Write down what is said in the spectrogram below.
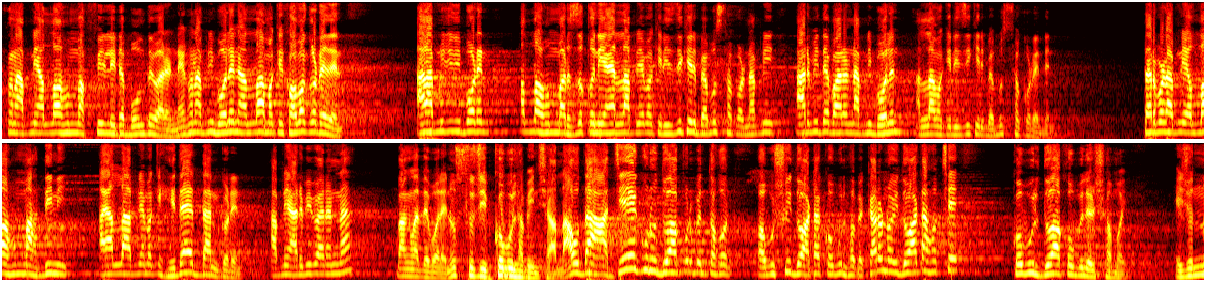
এখন আপনি আল্লাহ ফিরলে এটা বলতে পারেন। এখন আপনি বলেন, আল্লাহ আমাকে ক্ষমা করে দেন। আর আপনি যদি বলেন আল্লাহ জকনি আল্লাহ আপনি আমাকে রিজিকের ব্যবস্থা করেন। আপনি আরবিতে পারেন আপনি বলেন, আল্লাহ আমাকে রিজিকের ব্যবস্থা করে দেন। তারপর আপনি আল্লাহ মাহদিনী আয় আল্লাহ আপনি আমাকে হৃদায়ত দান করেন। আপনি আরবি পারেন না, বাংলাতে বলেন, উস্তুজিব, কবুল হবে ইনশাআল্লাহ। দা যে কোনো দোয়া করবেন তখন অবশ্যই দোয়াটা কবুল হবে। কারণ ওই দোয়াটা হচ্ছে কবুল, দোয়া কবুলের সময়। এই জন্য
